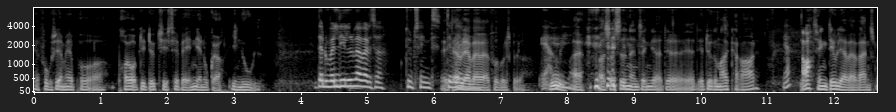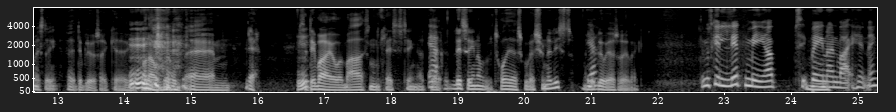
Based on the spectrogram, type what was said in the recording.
jeg fokuserer mere på at prøve at blive dygtig til, hvad end jeg nu gør i nuet. Da du var lille, hvad var det så, du tænkte? Det vil der vil jeg gerne? være fodboldspiller. Ja, okay. Ja, og så siden tænkte jeg, at jeg, jeg, jeg dyrkede meget karate. Ja. Nå. Jeg tænkte, det ville jeg være verdensmester i. Øh, Det blev jeg så ikke øh, godt afgjort. um, ja. Mm. Så det var jo meget sådan en klassisk ting. At, Ja. ja. Lidt senere troede jeg, at jeg skulle være journalist, men Ja. det blev jeg så heller ikke. Det er måske lidt mere til baner en vej hen, ikke?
